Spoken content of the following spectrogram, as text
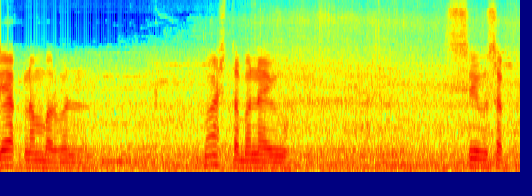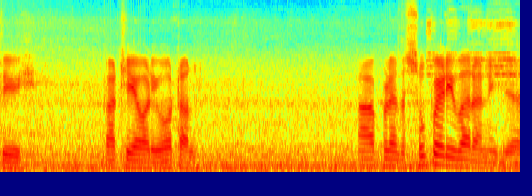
એક નંબર બન મસ્ત બનાવ્યું. શિવશક્તિ કાઠિયાવાડી હોટલ. આપણે તો સુપેડીવાળાની છે.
